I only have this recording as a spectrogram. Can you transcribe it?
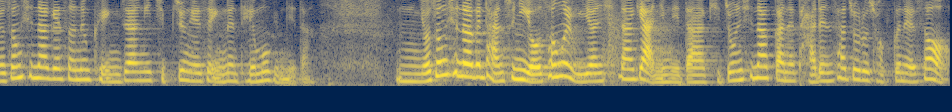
여성신학에서는 굉장히 집중해서 읽는 대목입니다. 음, 여성 신학은 단순히 여성을 위한 신학이 아닙니다. 기존 신학과는 다른 사조로 접근해서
